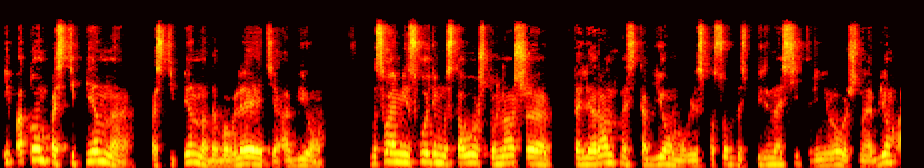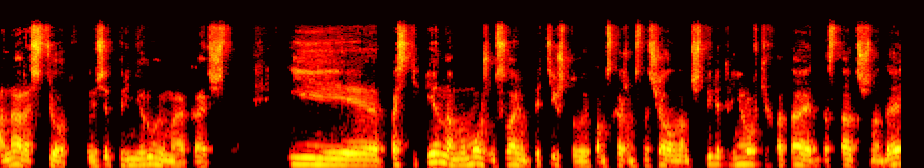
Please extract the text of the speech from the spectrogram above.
И потом постепенно, постепенно добавляете объем. Мы с вами исходим из того, что наша толерантность к объему или способность переносить тренировочный объем, она растет. То есть это тренируемое качество. И постепенно мы можем с вами прийти, что, там, скажем, сначала нам 4 тренировки хватает достаточно, да,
